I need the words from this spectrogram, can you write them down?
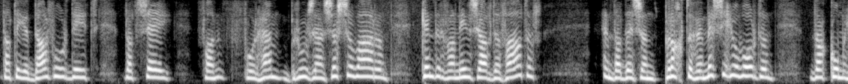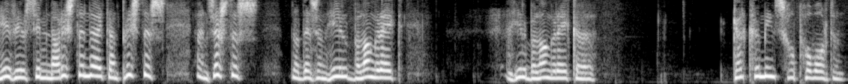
dat hij het daarvoor deed dat zij van, voor hem broers en zussen waren, kinderen van eenzelfde vader. En dat is een prachtige missie geworden, Daar komen heel veel seminaristen uit en priesters en zusters. Dat is een heel belangrijk, een heel belangrijke kerkgemeenschap geworden.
